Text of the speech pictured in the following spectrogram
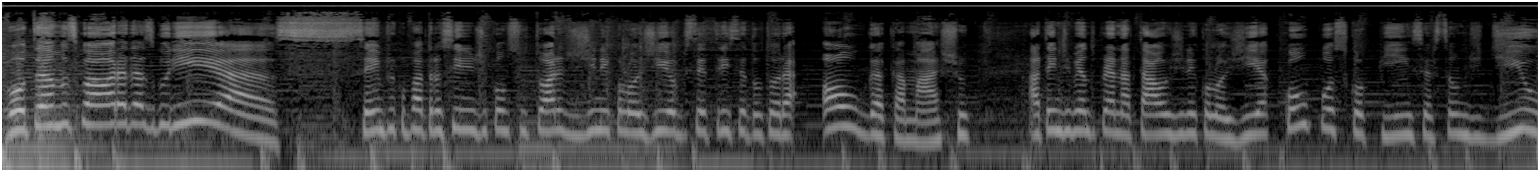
Voltamos com a Hora das Gurias. Sempre com patrocínio de consultório de ginecologia e obstetrícia doutora Olga Camacho. Atendimento pré-natal, ginecologia, colposcopia, inserção de DIU.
